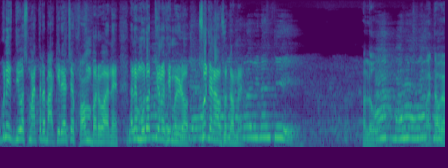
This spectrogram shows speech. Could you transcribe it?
ઓગણીસ દિવસ માત્ર બાકી રહ્યા છે ફોર્મ ભરવાને અને મુહૂર્તિયો નથી મળ્યો શું જણાવશો તમે? હલો. એમાં તો હવે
